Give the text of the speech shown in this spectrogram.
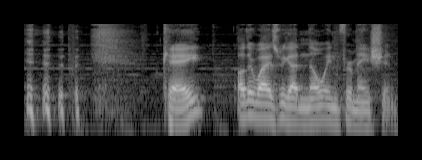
okay? Otherwise, we got no information.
